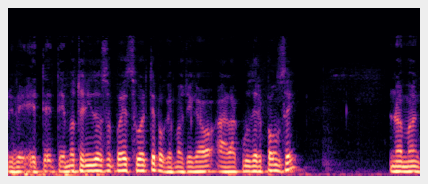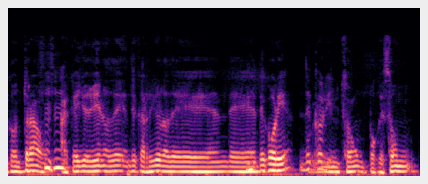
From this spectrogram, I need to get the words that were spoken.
eh, te, hemos tenido pues, suerte porque hemos llegado a la Cruz del Ponce, nos hemos encontrado aquello lleno de, de carriolas de, de, de, Corea, de Corea. Son, porque son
